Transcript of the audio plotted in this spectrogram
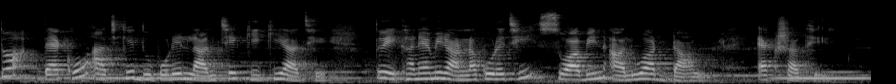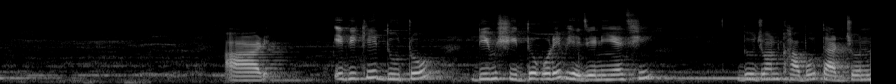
তো দেখো আজকে দুপুরের লাঞ্চে কি কি আছে। তো এখানে আমি রান্না করেছি সয়াবিন, আলু আর ডাল একসাথে। আর এদিকে দুটো ডিম সিদ্ধ করে ভেজে নিয়েছি, দুজন খাব তার জন্য।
